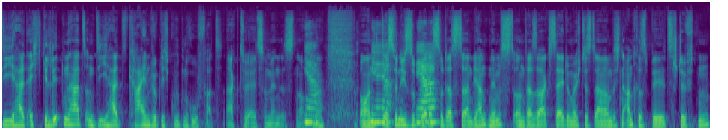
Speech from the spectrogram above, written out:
die halt echt gelitten hat und die halt keinen wirklich guten Ruf hat, aktuell zumindest noch. Ja. Ne? Und ja. das finde ich super, ja. dass du das da in die Hand nimmst und da sagst, hey, du möchtest da ein bisschen anderes Bild stiften,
